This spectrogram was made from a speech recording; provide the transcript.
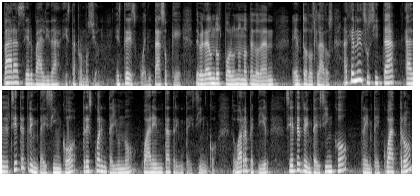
para ser válida esta promoción. Este descuentazo que de verdad un 2 por 1 no te lo dan en todos lados. Agenden su cita al 735-341-4035. Lo voy a repetir, 735-34,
